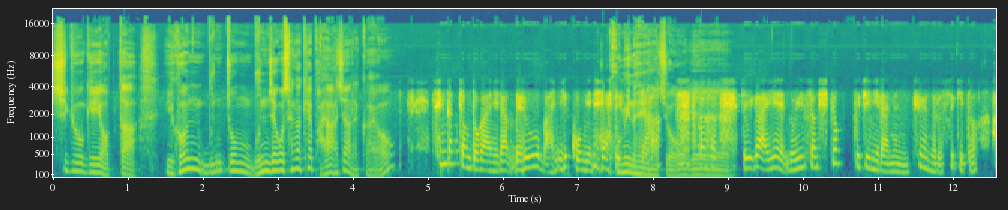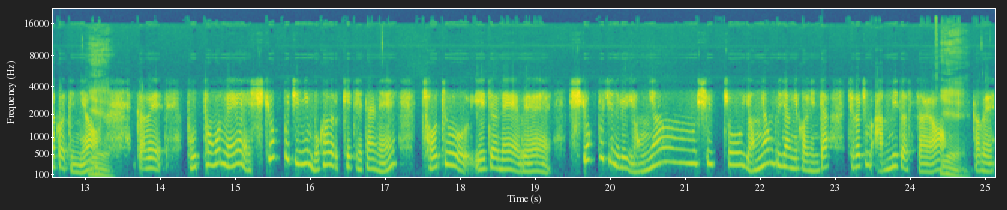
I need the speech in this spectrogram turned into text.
식욕이 없다. 이건 문- 좀 문제고 생각해 봐야 하지 않을까요? 생각 정도가 아니라 매우 많이 고민해야. 고민해야죠. 예. 저희가 아예 노인성 식욕 부진이라는 표현으로 쓰기도 하거든요. 예. 그러니까 왜 보통은 왜 식욕 부진이 뭐가 그렇게 대단해? 저도 예전에 왜 식욕 부진으로 영양 실조, 영양불량이 걸린다? 제가 좀 안 믿었어요. 예. 그러니까 왜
